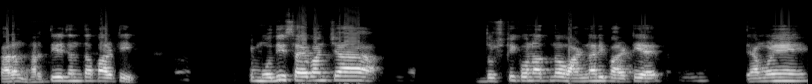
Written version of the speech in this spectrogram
कारण भारतीय जनता पार्टी मोदी साहेबांच्या दृष्टिकोनातनं वाढणारी पार्टी आहे. त्यामुळे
